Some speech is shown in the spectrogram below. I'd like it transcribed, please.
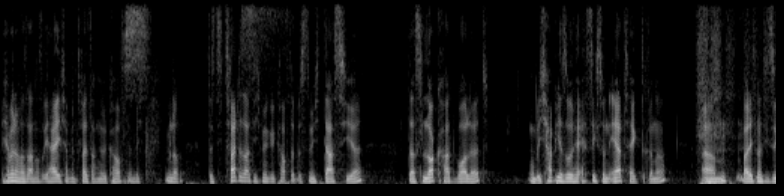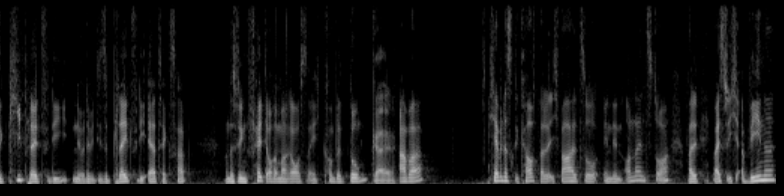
Ich habe mir noch was anderes. Ja, ich habe mir zwei Sachen gekauft. Das- Nämlich, noch, das, die zweite Sache, die ich mir gekauft habe, ist nämlich das hier. Das Lockhart Wallet. Und ich habe hier so hässlich so ein AirTag drin, ähm, weil ich noch diese Keyplate für die, nee, oder diese Plate für die AirTags habe. Und deswegen fällt der auch immer raus. Das ist eigentlich komplett dumm. Geil. Aber ich habe mir das gekauft, weil ich war halt so in den Online-Store, weil, weißt du, ich erwähne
